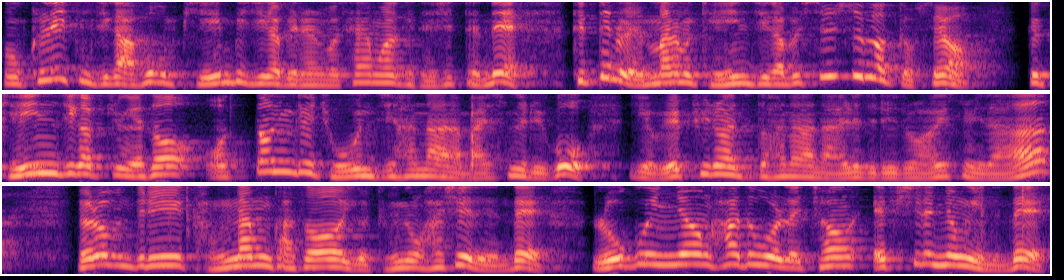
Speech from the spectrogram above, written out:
혹은 클레이튼 지갑 혹은 BNB 지갑이라는 걸 사용하게 되실 텐데 그때는 웬만하면 개인 지갑을 쓸 수밖에 없어요. 그 개인 지갑 중에서 어떤 게 좋은지 하나하나 말씀드리고 이게 왜 필요한지도 하나하나 알려드리도록 하겠습니다. 여러분들이 강남 가서 이걸 등록하셔야 되는데 로그인형, hard wallet형, 앱 실행형이 있는데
